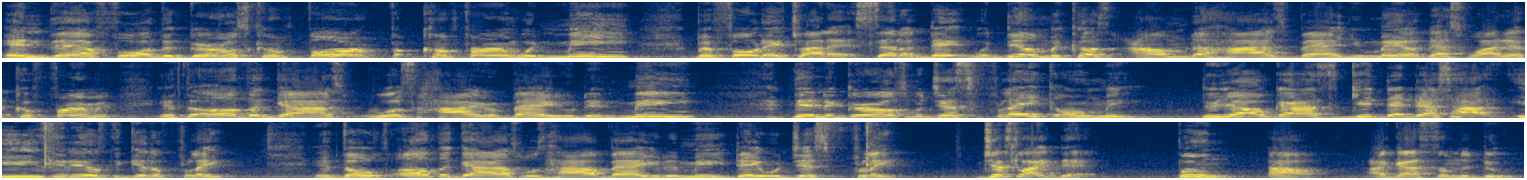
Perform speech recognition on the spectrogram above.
And therefore, the girls confirm confirm with me before they try to set a date with them because I'm the highest value male. That's why they're confirming. If the other guys was higher value than me, then the girls would just flake on me. Do y'all guys get that? That's how easy it is to get a flake. If those other guys was high value to me, they would just flake. Just like that. Boom, out. I got something to do.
